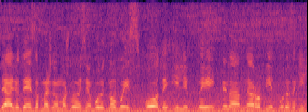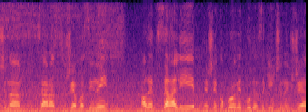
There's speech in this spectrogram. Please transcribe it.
для людей з обмеженими можливостями будуть нові сходи і ліфти. Частина е, робіт буде закінчена зараз вже восени. Але взагалі шляхопровід буде закінчений вже е,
